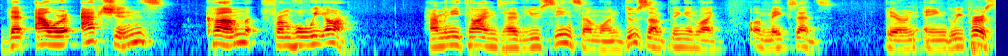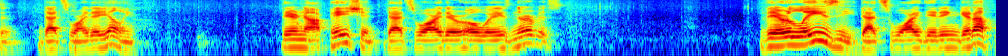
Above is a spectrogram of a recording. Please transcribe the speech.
that our actions come from who we are. How many times have you seen someone do something and, like, oh, it makes sense? They're an angry person. That's why they're yelling. They're not patient. That's why they're always nervous. They're lazy. That's why they didn't get up.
